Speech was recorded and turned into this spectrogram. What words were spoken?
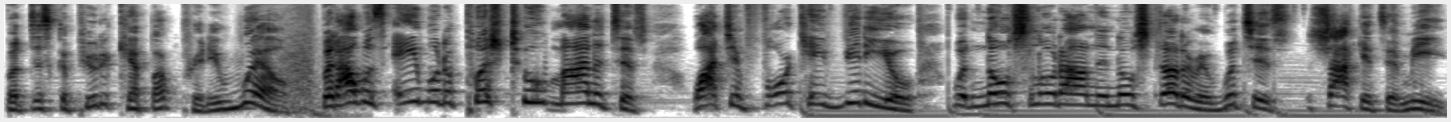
but this computer kept up pretty well. But I was able to push two monitors, watching 4K video with no slowdown and no stuttering, which is shocking to me.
